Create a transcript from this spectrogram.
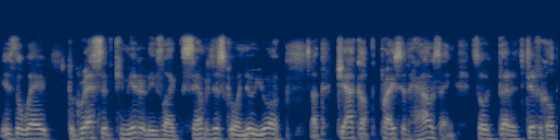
is the way progressive communities like San Francisco and New York uh, jack up the price of housing so that it's difficult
